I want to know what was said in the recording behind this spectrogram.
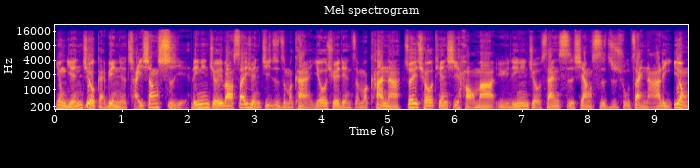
用研究改变你的财商视野。零零九一八筛选机制怎么看？优缺点怎么看呢、追求填息好吗？与零零九三四相似之处在哪里？用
